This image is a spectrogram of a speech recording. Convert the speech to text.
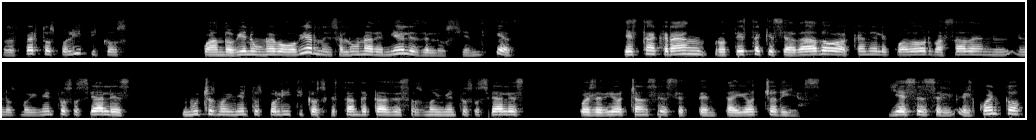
expertos políticos cuando viene un nuevo gobierno. Esa luna de miel es de los 100 días. Esta gran protesta que se ha dado acá en el Ecuador basada en, en los movimientos sociales y muchos movimientos políticos que están detrás de esos movimientos sociales, pues le dio chance de 78 días. Y ese es el, el, cuento,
